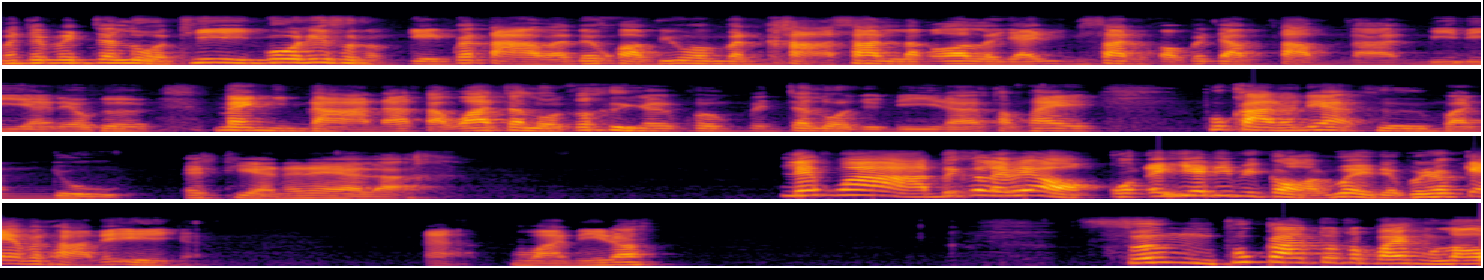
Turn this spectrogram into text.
มันจะเป็นจรวดที่โง่ที่สุดของเกมก็ตามแล้วด้วยความที่ว่ามันขาสั้นแล้วก็ระยะยิงสั้นความไม่จำต่ำนะบีดีอย่างเดียวคือแม่งยิงนานนะแต่ว่าจรวดก็คือยังคงเป็นจรวดอยู่ดีนะทำให้ผู้การตัวเนี้ยคือมันอยู่เอสเทียแน่ๆแล้วเรียกว่านึกอะไรไม่ออกกดไอ้เหี้ยนี่ไปก่อนเว้ยเดี๋ยวมันจะแก้ปัญหาได้เองอะอะประมาณนี้เนาะซึ่งผู้การตัวต่อไปของเรา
